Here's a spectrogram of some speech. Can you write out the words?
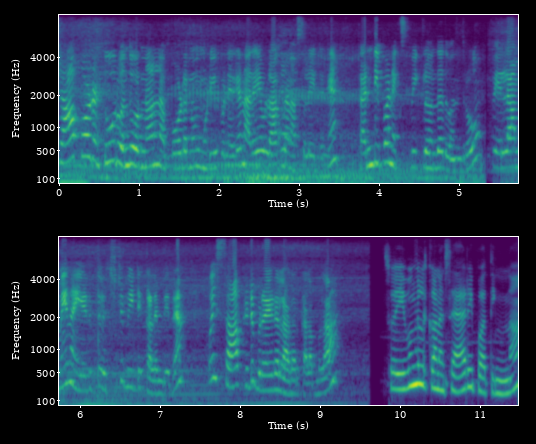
ஷாப்போட டூர் வந்து ஒரு நாள் நான் போடணும்னு முடிவு பண்ணியிருக்கேன். நிறைய விளாக்ல நான் சொல்லிட்டு இருக்கேன். கண்டிப்பாக நெக்ஸ்ட் வீக்கில் வந்து அது வந்துடும் இப்போ எல்லாமே நான் எடுத்து வச்சுட்டு வீட்டுக்கு கிளம்பிடுறேன். போய் சாப்பிட்டுட்டு பிரைடல் ஆர்டர் கிளம்பலாம். ஸோ இவங்களுக்கான சேரீ பார்த்தீங்கன்னா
